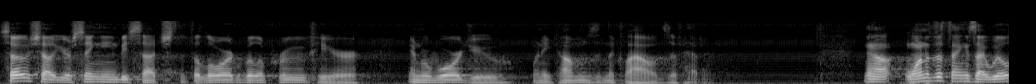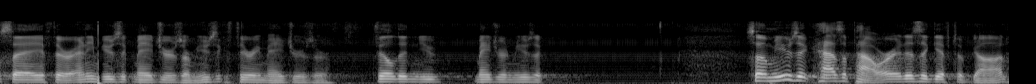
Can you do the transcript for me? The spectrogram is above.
So shall your singing be such that the Lord will approve here and reward you when He comes in the clouds of heaven. Now, one of the things I will say, if there are any music majors or music theory majors, or Phil, didn't you major in music? So, music has a power, it is a gift of God.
